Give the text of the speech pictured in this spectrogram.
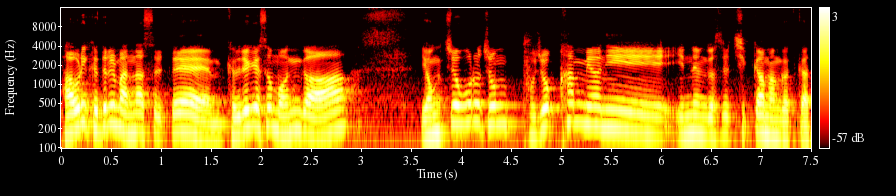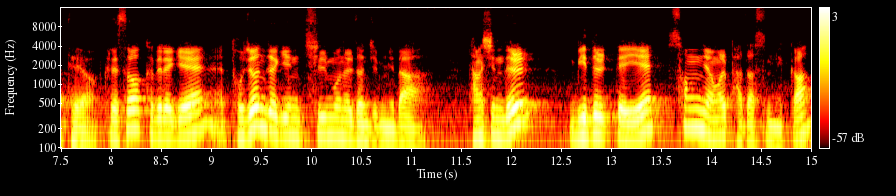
바울이 그들을 만났을 때 그들에게서 뭔가 영적으로 좀 부족한 면이 있는 것을 직감한 것 같아요. 그래서 그들에게 도전적인 질문을 던집니다. 당신들 믿을 때에 성령을 받았습니까?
